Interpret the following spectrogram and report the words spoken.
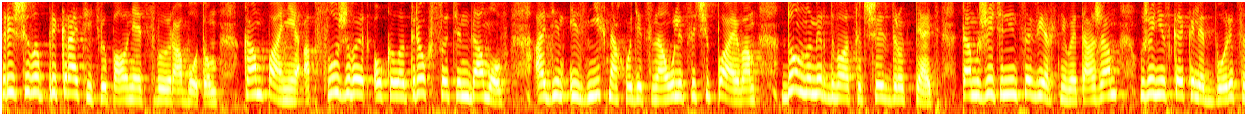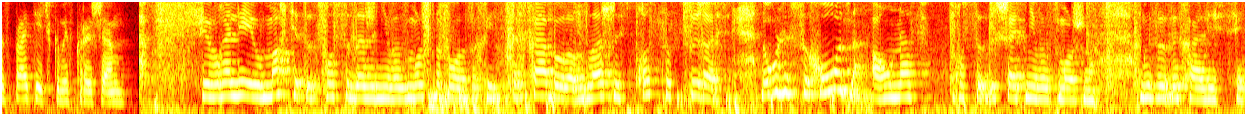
решила прекратить выполнять свою работу. Компания обслуживает около трех сотен домов. Один из них находится на улице Чапаева, дом номер 26, дробь 5. Там жительница верхнего этажа уже несколько лет борется с протечками в крыше феврале и в марте тут просто даже невозможно было заходить. Такая была влажность, просто сырость. На улице холодно, а у нас просто дышать невозможно. Мы задыхались все.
